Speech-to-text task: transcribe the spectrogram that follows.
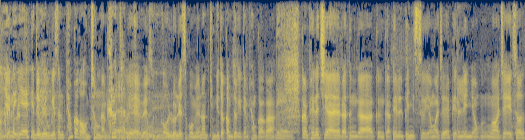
보기에는. 예. 근데 외국에서는 평가가 엄청납니다. 그렇다면 예, 외국 네. 언론에서 보면은 김기덕 감독에 대한 평가가. 네. 그럼 베네치아라든가 그러니까 베를, 베니스 영화제, 베를린 네. 영화제에서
